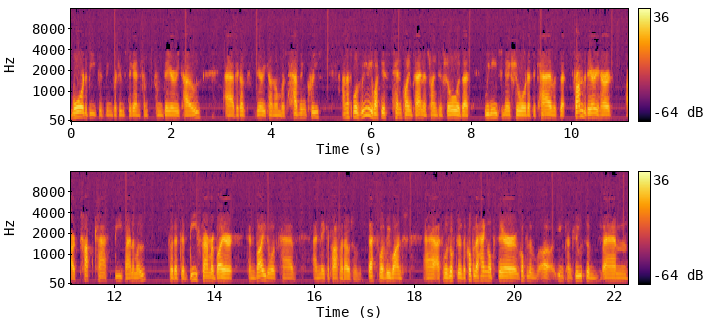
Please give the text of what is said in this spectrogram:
More of the beef is being produced again from, from dairy cows uh, because dairy cow numbers have increased. And I suppose really what this 10 point plan is trying to show is that we need to make sure that the calves that from the dairy herd are top class beef animals so that the beef farmer buyer can buy those calves and make a profit out of them. That's what we want. Uh, I suppose, look, there's a couple of hang-ups there, a couple of uh, inconclusive um,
